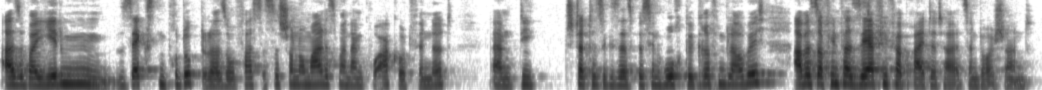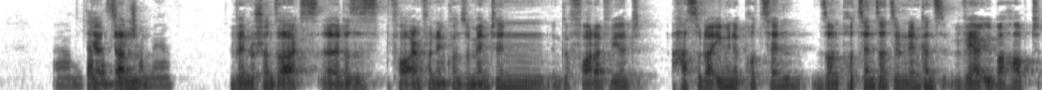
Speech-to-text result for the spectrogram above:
Also bei jedem sechsten Produkt oder so fast ist es schon normal, dass man dann QR-Code findet. Ähm, die Statistik ist jetzt ein bisschen hochgegriffen, glaube ich, aber es ist auf jeden Fall sehr viel verbreiteter als in Deutschland. Ähm, da ja, passiert dann, schon mehr. Wenn du schon sagst, äh, dass es vor allem von den Konsumentinnen gefordert wird, hast du da irgendwie eine Prozent, so einen Prozentsatz, den du nennen kannst, wer überhaupt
